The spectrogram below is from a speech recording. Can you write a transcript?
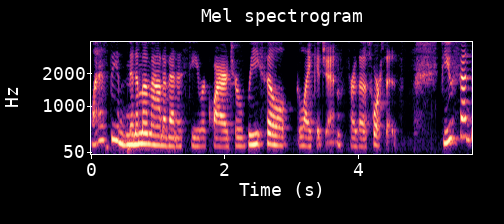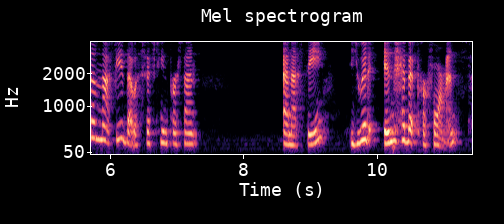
what is the minimum amount of NSC required to refill glycogen for those horses? If you fed them that feed that was 15% NSC, you would inhibit performance.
